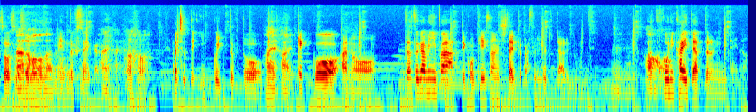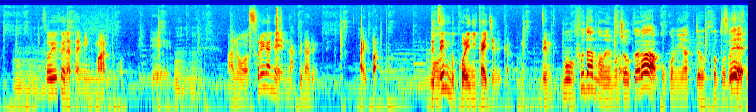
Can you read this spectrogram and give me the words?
そうそうそう。なるほどなるほど。めんどくさいから。はい あちょっと一個言っとくと、はいはい、結構あの雑紙にバーってこう計算したりとかする時ってあると思うんですよ。うんあここに書いてあったのにみたいな、うんうんうん、そういう風なタイミングもあると思っていて、うんうん。あのそれがねなくなるんで iPad。で全部これに書いちゃえばいいから、全部。もう普段のメモ帳からここにやっておくことで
